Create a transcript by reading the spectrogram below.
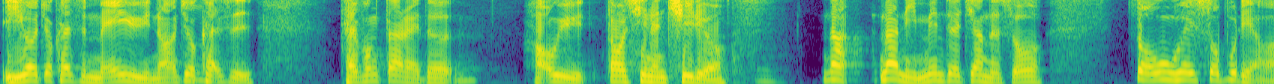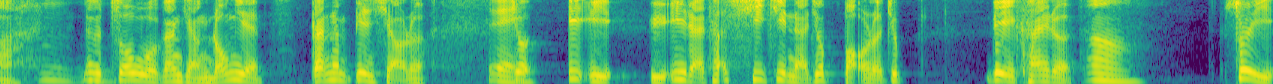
以后就开始梅雨，然后就开始台风带来的好雨到西南气流。那那你面对这样的时候，作物会受不了啊。嗯，那个作物我刚讲，龙眼干旱变小了，对，就一雨雨一来，它吸进来就饱了，就裂开了。嗯，所以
